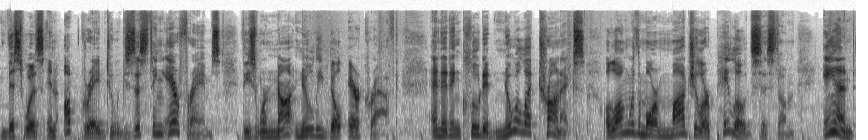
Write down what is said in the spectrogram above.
This was an upgrade to existing airframes, these were not newly built aircraft, and it included new electronics along with a more modular payload system and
